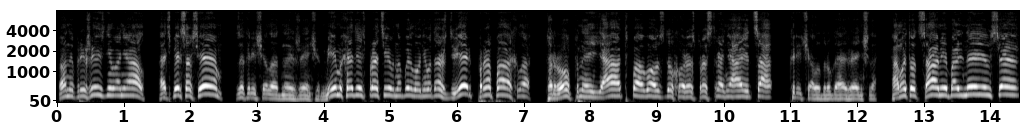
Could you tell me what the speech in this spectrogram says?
«Он и при жизни вонял, а теперь совсем!» — закричала одна из женщин. «Мимо ходить противно было, у него даже дверь пропахла. Трупный яд по воздуху распространяется!» — кричала другая женщина. «А мы тут сами больные все!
